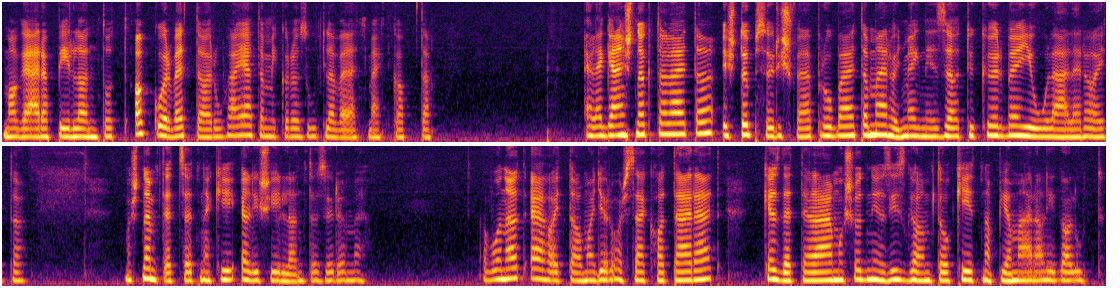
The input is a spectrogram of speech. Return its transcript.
Magára pillantott, akkor vette a ruháját, amikor az útlevelet megkapta. Elegánsnak találta, és többször is felpróbálta már, hogy megnézze a tükörben, jól áll-e rajta. Most nem tetszett neki, el is illant az öröme. A vonat elhagyta a Magyarország határát, kezdett el álmosodni, az izgalomtól két napja már alig aludt.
